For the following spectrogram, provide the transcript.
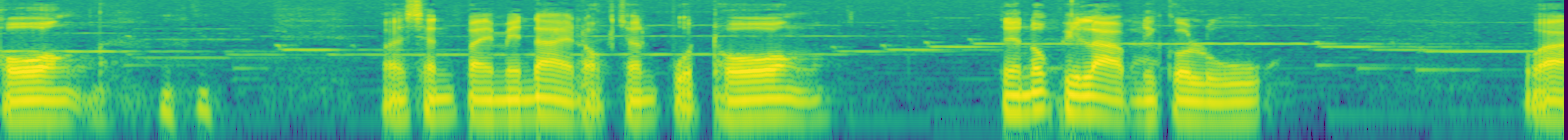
ท้อง ว่าฉันไปไม่ได้หรอกฉันปวดท้อง แต่นกพิราบนี่ก็รู้ ว่า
